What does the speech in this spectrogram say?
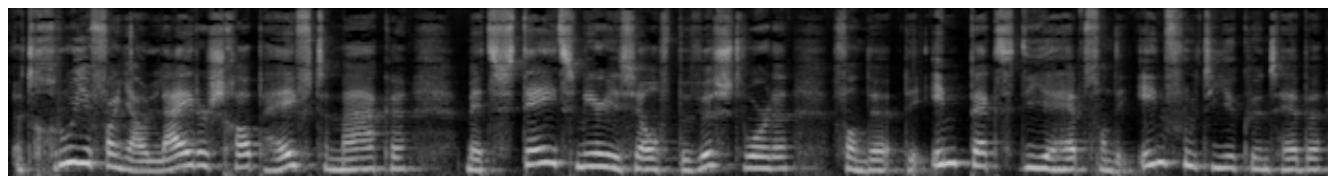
het groeien van jouw leiderschap heeft te maken met steeds meer jezelf bewust worden van de, de impact die je hebt, van de invloed die je kunt hebben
